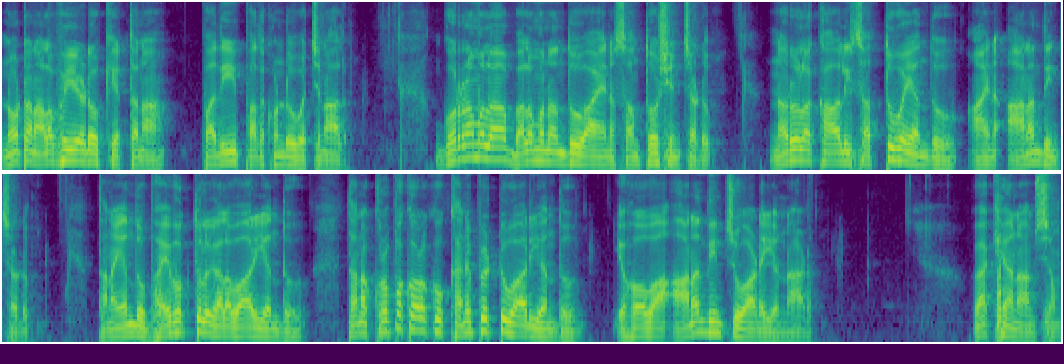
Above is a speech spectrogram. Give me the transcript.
నూట నలభై ఏడో కీర్తన పది పదకొండు వచనాలు. గుర్రముల బలమునందు ఆయన సంతోషించడు. నరుల కాలి సత్తువయందు ఆయన ఆనందించడు. తన యందు భయభక్తులు గలవారి యందు తన కృప కొరకు కనిపెట్టు వారి యందు యహోవా ఆనందించువాడయ్యున్నాడు. వ్యాఖ్యానాంశం.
